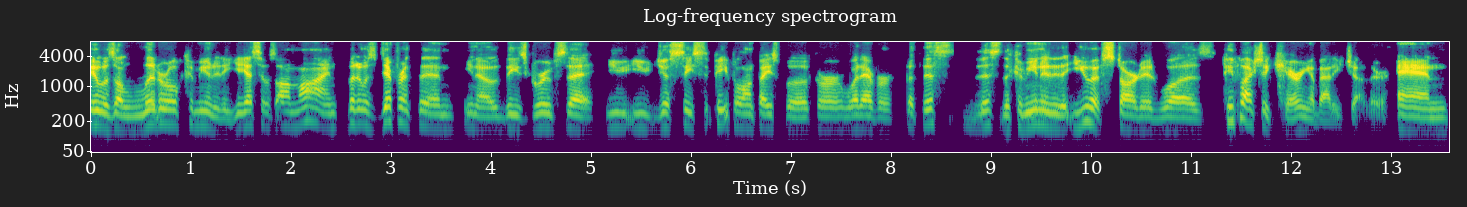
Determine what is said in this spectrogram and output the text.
it was a literal community. Yes it was online but it was different than you know these groups that you you just see people on facebook or whatever. But this this the community that you have started was people actually caring about each other. And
